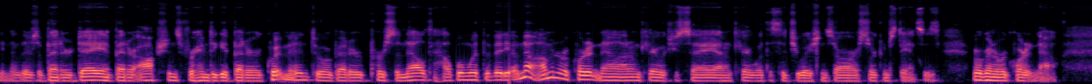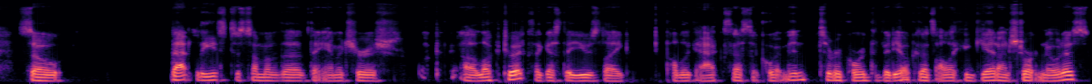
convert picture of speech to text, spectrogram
you know there's a better day and better options for him to get better equipment or better personnel to help him with the video. No, I'm going to record it now. I don't care what you say. I don't care what the situations are or circumstances. We're going to record it now. So that leads to some of the the amateurish uh, look to it because I guess they use like public access equipment to record the video because that's all I could get on short notice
